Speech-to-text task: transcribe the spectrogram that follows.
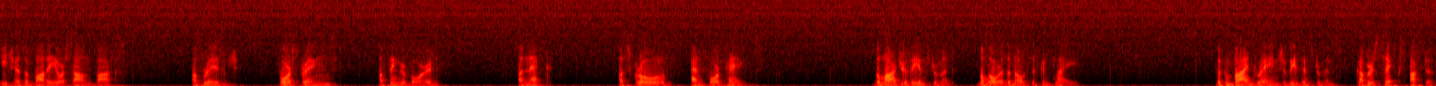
Each has a body or sound box, a bridge, four strings, a fingerboard, a neck, a scroll, and four pegs. The larger the instrument, the lower the notes it can play. The combined range of these instruments covers six octaves.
